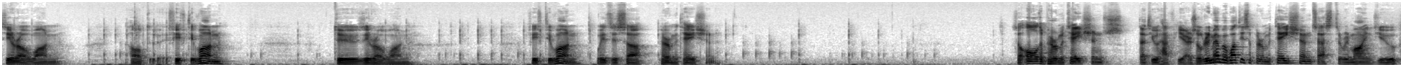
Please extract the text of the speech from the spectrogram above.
0 1 all to 51 to 0 1 51 which is a permutation. So all the permutations that you have here. So remember what is a permutation, just to remind you,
